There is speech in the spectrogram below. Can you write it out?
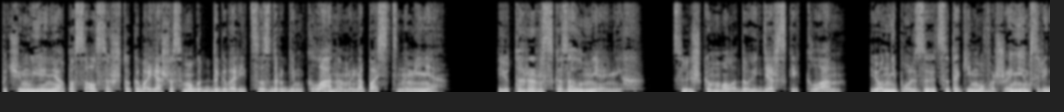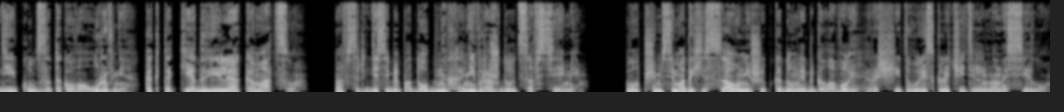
Почему я не опасался, что Кабаяши смогут договориться с другим кланом и напасть на меня? Ютара рассказал мне о них. Слишком молодой и дерзкий клан, и он не пользуется таким уважением среди якудза такого уровня, как Такеда или Акамацу. А в среде себе подобных они враждуют со всеми. В общем, Симада Хисао не шибко думает головой, рассчитывая исключительно на силу.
